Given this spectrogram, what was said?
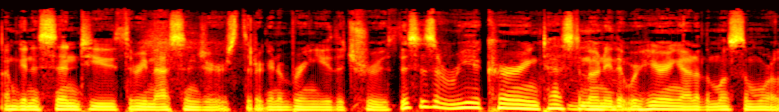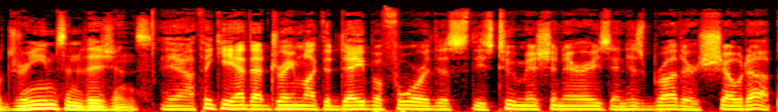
I'm going to send to you three messengers that are going to bring you the truth. This is a reoccurring testimony that we're hearing out of the Muslim world dreams and visions. Yeah, I think he had that dream like the day before this these two missionaries and his brother showed up.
